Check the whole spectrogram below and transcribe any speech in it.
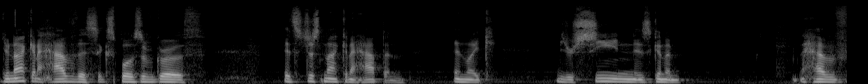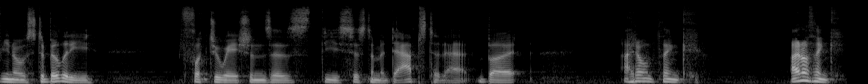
you're not going to have this explosive growth. It's just not going to happen. And like your scene is going to have, you know, stability fluctuations as the system adapts to that, but I don't think I don't think,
